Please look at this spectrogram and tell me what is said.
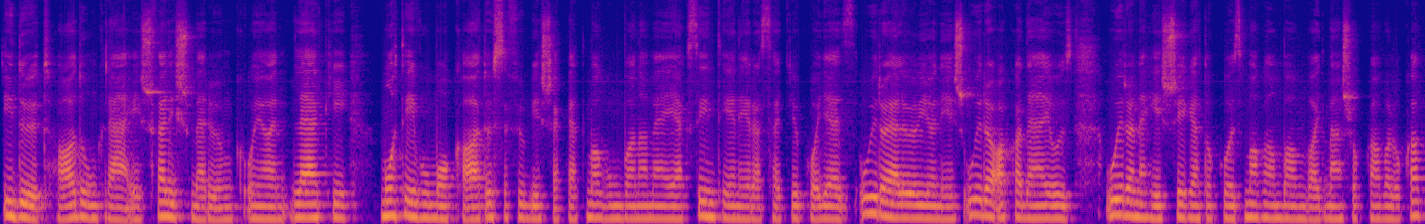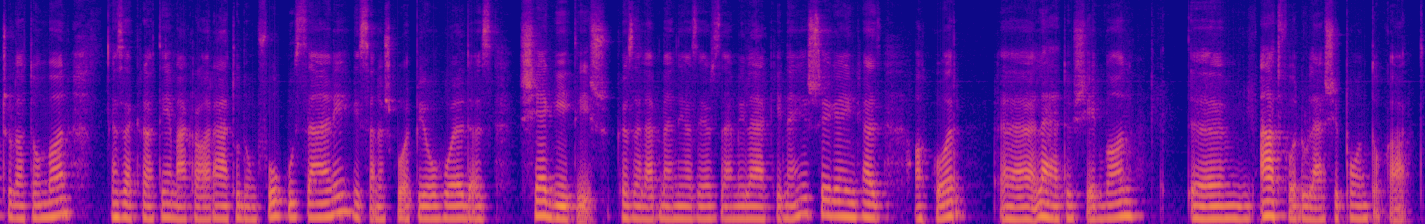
időt, ha adunk rá, és felismerünk olyan lelki motivumokat, összefüggéseket magunkban, amelyek szintén érezhetjük, hogy ez újra előjön és újra akadályoz, újra nehézséget okoz magamban vagy másokkal való kapcsolatomban, ezekre a témákra rá tudunk fókuszálni, hiszen a Skorpió hold az segít is közelebb menni az érzelmi lelki nehézségeinkhez, akkor lehetőség van átfordulási pontokat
